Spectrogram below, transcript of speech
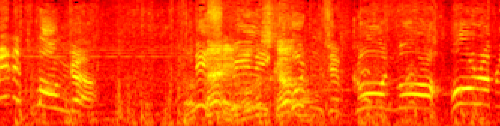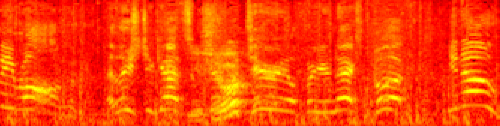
minute longer. this Okay, well, really let's go. couldn't have gone more horribly wrong. At least you got some You good sure? material for your next book. You know,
